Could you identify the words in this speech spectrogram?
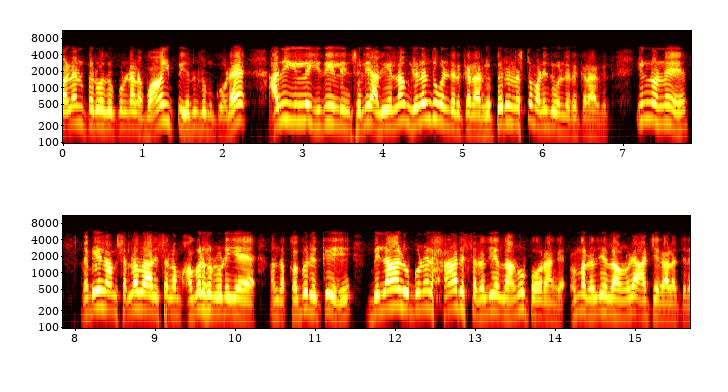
பலன் பெறுவதற்குண்டான வாய்ப்பு இருந்தும் கூட அது இல்லை இது இல்லைன்னு சொல்லி அதையெல்லாம் இழந்து கொண்டிருக்கிறார்கள். பெரு நஷ்டம் அடைந்து கொண்டிருக்கிறார்கள். இன்னொன்று நபீலாம் சல்லா அலிசல்லாம் அவர்களுடைய அந்த கபருக்கு பிலால் உபுனல் ஹாரிஸ் ரலி போகிறாங்க உமர் ரலியல்லானுடைய ஆட்சி காலத்தில்.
